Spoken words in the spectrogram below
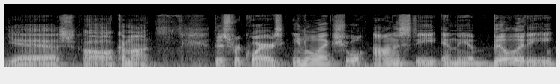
Yes. Oh, come on. This requires intellectual honesty and the ability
